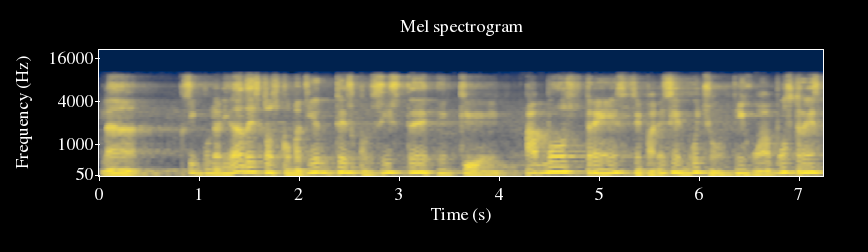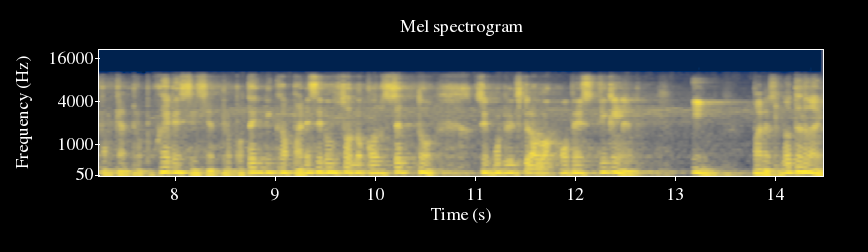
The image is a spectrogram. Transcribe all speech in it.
La singularidad de estos combatientes consiste en que ambos tres se parecen mucho. Digo ambos tres porque antropogénesis y antropotécnica parecen un solo concepto según el trabajo de Stigler. Y para Sloterdijk,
